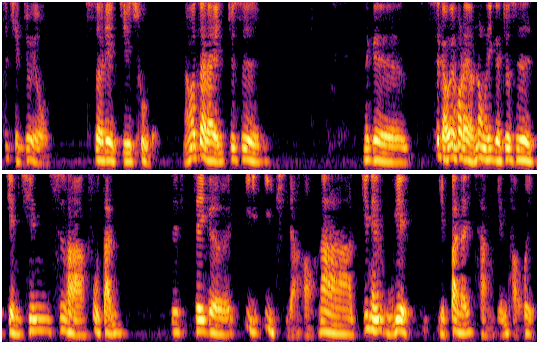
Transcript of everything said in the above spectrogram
之前就有涉猎接触的，然后再来就是那个。司改会后来有弄了一个，就是减轻司法负担这这个议议题的哈。那今年五月也办了一场研讨会，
